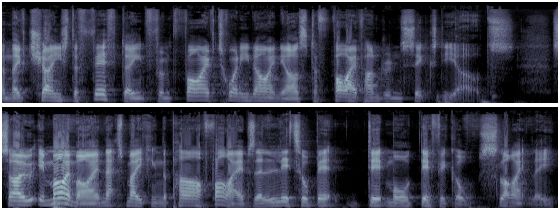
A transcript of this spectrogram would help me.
and they've changed the 15th from 529 yards to 560 yards. So, in my mind, that's making the par fives a little bit more difficult, slightly,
